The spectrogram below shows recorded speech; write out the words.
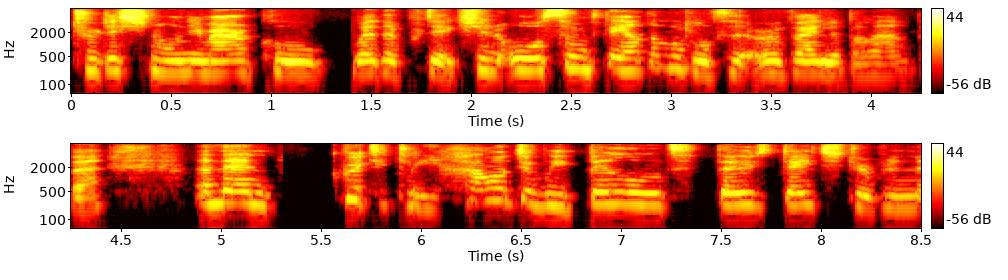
traditional numerical weather prediction or some of the other models that are available out there? And then critically, how do we build those data driven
